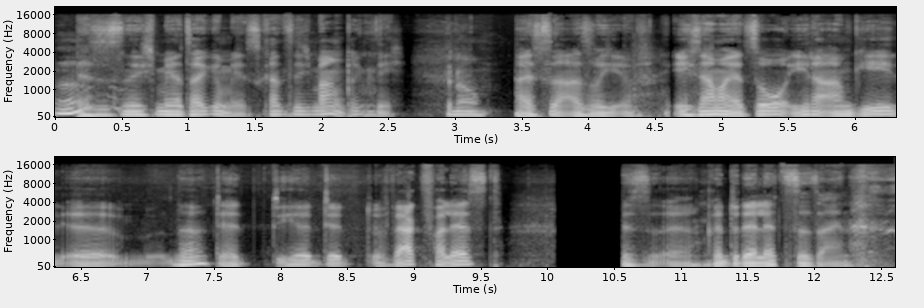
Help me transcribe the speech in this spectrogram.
Ja? Es ist nicht mehr zeitgemäß. Kannst nicht machen, bringt nicht. Genau. Weißt du, also ich sag mal jetzt so, jeder AMG, äh, ne, der hier das Werk verlässt, das äh, könnte der letzte sein.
